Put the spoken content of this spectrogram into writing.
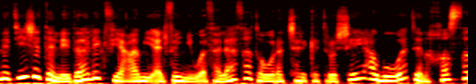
نتيجة لذلك في عام 2003 طورت شركة روشي عبوات خاصة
